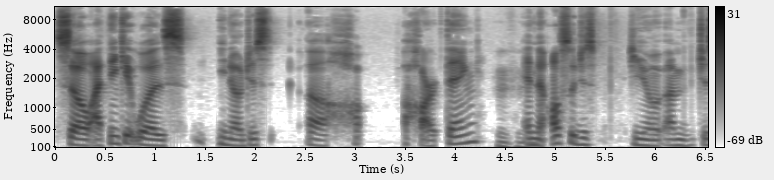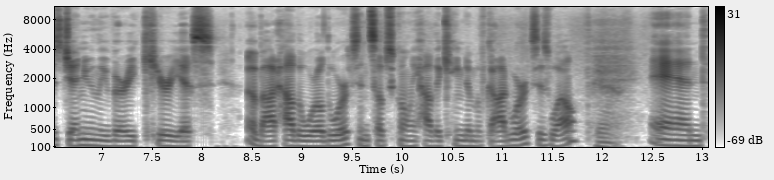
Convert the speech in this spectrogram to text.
So I think it was, you know, just a heart thing. Mm-hmm. And then also just, you know, I'm just genuinely very curious about how the world works and subsequently how the kingdom of God works as well. Yeah. And,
